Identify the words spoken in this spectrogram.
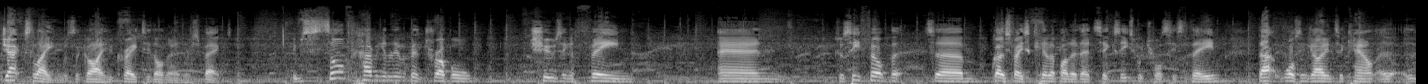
Jack Slane was the guy who created Honour and Respect. He was sort of having a little bit of trouble choosing a theme, and because he felt that um, Ghostface Killer by the Dead 60s, which was his theme, that wasn't going to count. Uh,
